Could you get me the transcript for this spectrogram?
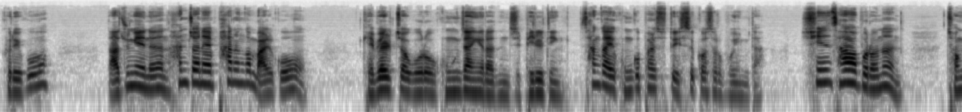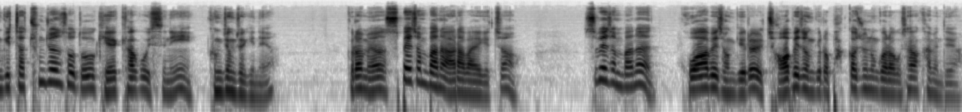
그리고 나중에는 한전에 파는 것 말고 개별적으로 공장이라든지 빌딩, 상가에 공급할 수도 있을 것으로 보입니다. 신사업으로는 전기차 충전소도 계획하고 있으니 긍정적이네요. 그러면 수배 전반을 알아봐야겠죠. 수배 전반은 고압의 전기를 저압의 전기로 바꿔주는 거라고 생각하면 돼요.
